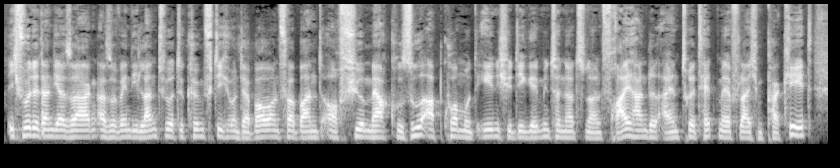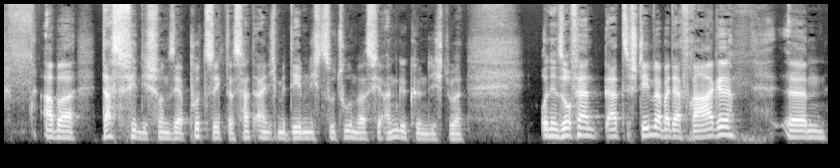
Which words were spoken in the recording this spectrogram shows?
Ich würde dann ja sagen, also wenn die Landwirte künftig und der Bauernverband auch für Mercosur-Abkommen und ähnliche Dinge im internationalen Freihandel eintritt, hätten wir vielleicht ein Paket. Aber das finde ich schon sehr putzig. Das hat eigentlich mit dem nichts zu tun, was hier angekündigt wird. Und insofern stehen wir bei der Frage, ähm,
